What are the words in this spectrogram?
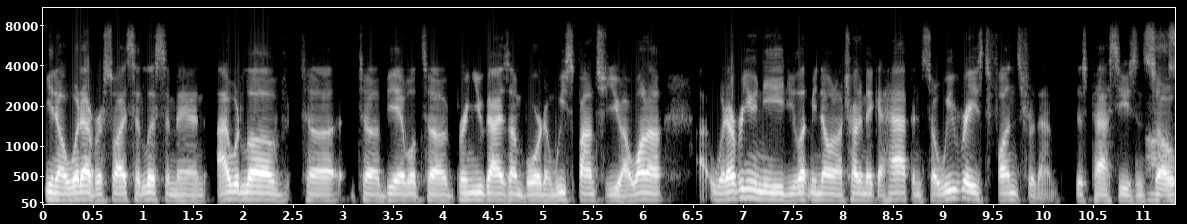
you know, whatever. So I said, listen, man, I would love to to be able to bring you guys on board and we sponsor you. I want to, uh, whatever you need, you let me know and I'll try to make it happen. So we raised funds for them this past season. So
